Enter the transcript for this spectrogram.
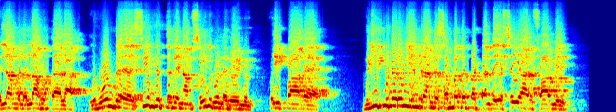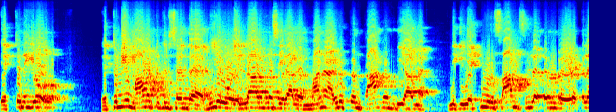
எல்லாம் வல்ல அல்லாஹு தாலா இது போன்ற சீர்திருத்தங்களை நாம் செய்து கொள்ள வேண்டும். குறிப்பாக விழிப்புணர்வு என்ற அந்த சம்பந்தப்பட்ட அந்த எஸ்ஐஆர் ஃபார்மில் எத்தனையோ எத்தனையோ மாவட்டத்தில் சேர்ந்த பிஎல்ஓ எல்லாரும் என்ன செய்யறாங்க மன அழுத்தம் தாங்க முடியாம இன்னைக்கு எட்நூறு ஃபார்ம் ஃபில்லப் பண்ணுற இடத்துல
